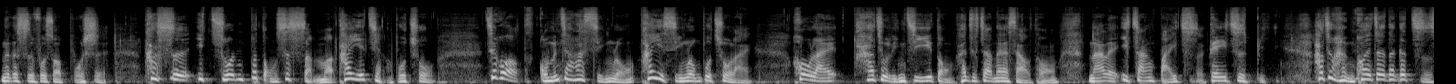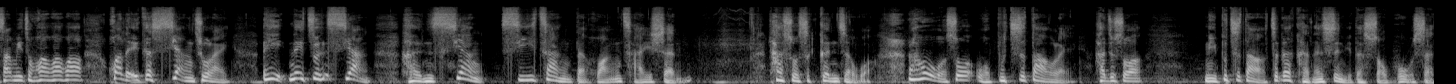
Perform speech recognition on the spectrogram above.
那个师傅说：“不是，他是一尊不懂是什么，他也讲不出。结果我们叫他形容，他也形容不出来。后来他就灵机一动，他就叫那个小童拿了一张白纸跟一支笔，他就很快在那个纸上面就画画画画了一个像出来。哎，那尊像很像西藏的黄财神。他说是跟着我，然后我说我不知道嘞，他就说你不知道，这个可能是你的守护神，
